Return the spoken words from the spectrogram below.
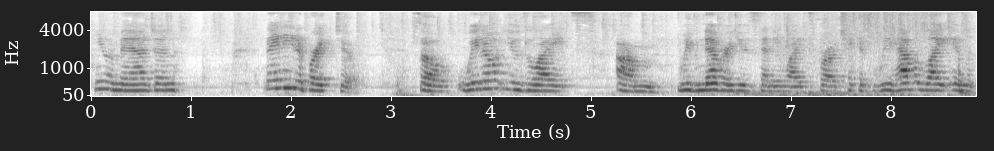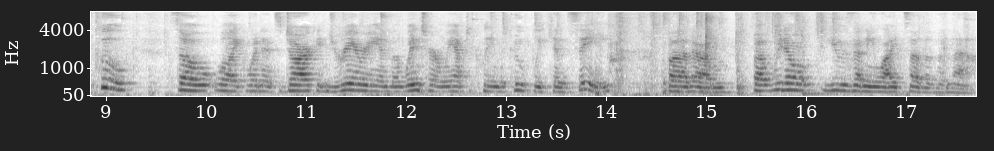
Can you imagine? They need a break too. So we don't use lights. Um, we've never used any lights for our chickens. We have a light in the coop. So like when it's dark and dreary in the winter and we have to clean the coop, we can see. But, um, but we don't use any lights other than that.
